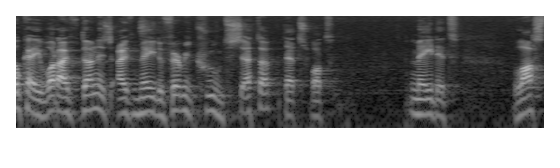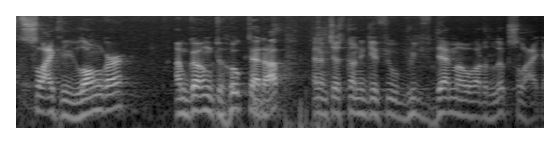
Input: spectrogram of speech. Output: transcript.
Okay, what I've done is I've made a very crude setup. That's what made it last slightly longer. I'm going to hook that up and I'm just going to give you a brief demo what it looks like.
